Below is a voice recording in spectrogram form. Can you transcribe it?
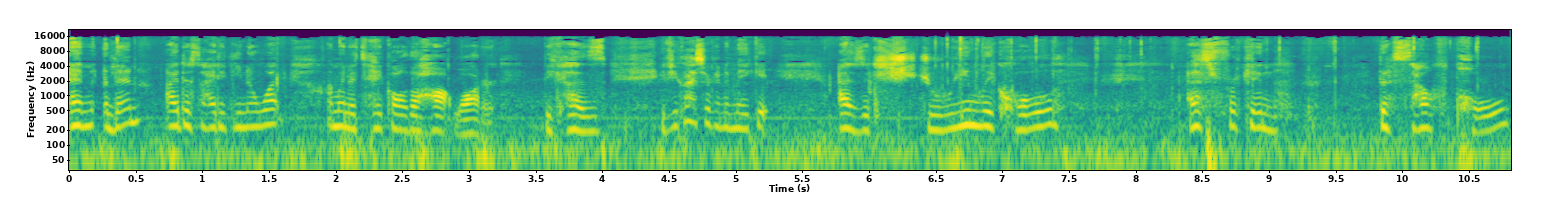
And then I decided, you know what? I'm to take all the hot water because if you guys are gonna make it as extremely cold as freaking the South Pole,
